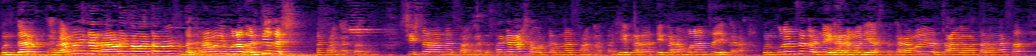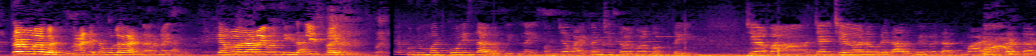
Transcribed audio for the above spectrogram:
पण दर घरामध्ये जर दावड्याचं वातावरण असतं तर घरामध्ये मुलं घडतील कशी? सांगाता सिस्टरांना सांगाता सगळ्या आशा वर्करांना सांगाता हे करा ते करा मुलांचं हे करा. पण मुलांचं घडणे घरामध्ये असतं. घरामध्ये जर चांगलं वातावरण असतं तर मुलं घडतील. अन्यथा मुलं घडणार नाही त्यामुळे दारूबंदी झालीच पाहिजे. कुटुंबात कोणीच दारू पित नाही. पण ज्या बायकांची तळमळ बघते ज्या बा ज्यांचे नवरे दारू पिऊन येतात मारण करतात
